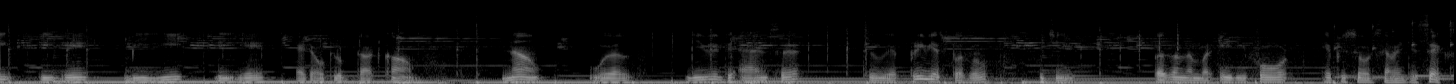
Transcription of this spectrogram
e d a b e d a at outlook.com. Now we'll give you the answer to a previous puzzle which is puzzle number 84 episode 76.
